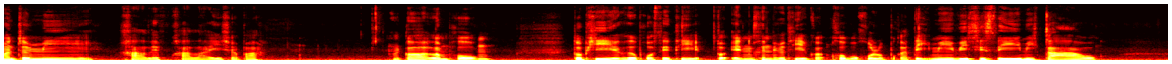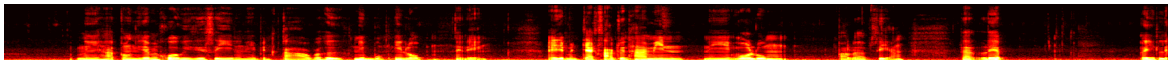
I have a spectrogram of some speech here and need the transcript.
มันจะมีขาเลฟขาไลท์ใช่ปะแล้วก็ลำโพง ตัว P ก็คือ positive ตัว N คือ negative ก็ควบวกควลบปกติ มี VCC มีกาวนี่ฮะ ตรงนี้จะเป็นขั้ว VCC ตรงนี้เป็นกาว ก็คือ นี่บวก นี่ลบนั่นเอง อันนี้เป็นแจ็ค 3.5 มิล นี่วอลลุ่มปรับระดับเสียง และเลฟเอ้ยเล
